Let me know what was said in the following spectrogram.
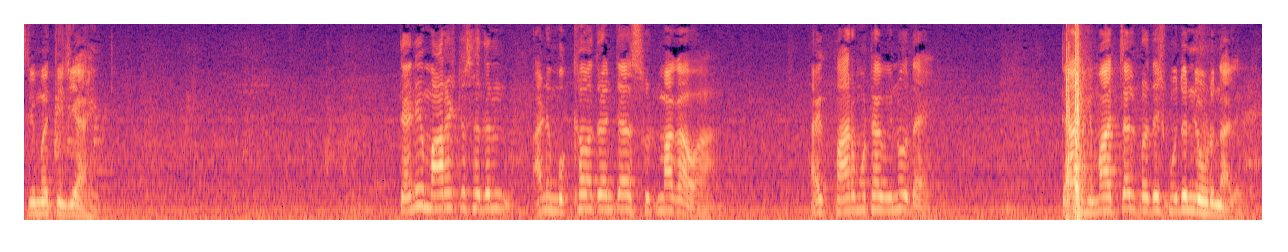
श्रीमती जी आहेत त्याने महाराष्ट्र सदन आणि मुख्यमंत्र्यांच्या सूट मागावा हा एक फार मोठा विनोद आहे. हिमाचल प्रदेशमधून निवडून आलेले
